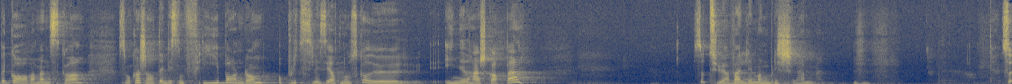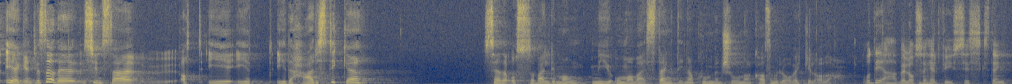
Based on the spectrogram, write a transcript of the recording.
begava mennesker som kanskje har hatt en sånn fri barndom, og plutselig sier at nå skal du inn i det her skapet, så tror jeg veldig mange blir slemme. Så egentlig så er det, syns jeg at i, i, i det her stykket så er det også veldig mange, mye om å være stengt inn av konvensjoner, hva som er lov og ikke lov. da. Og de er vel også helt fysisk stengt.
